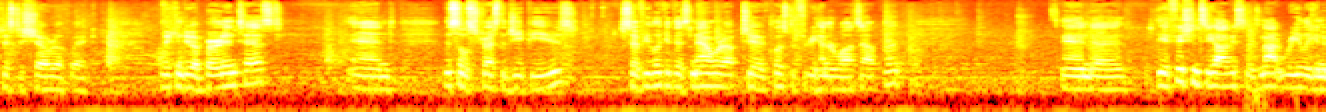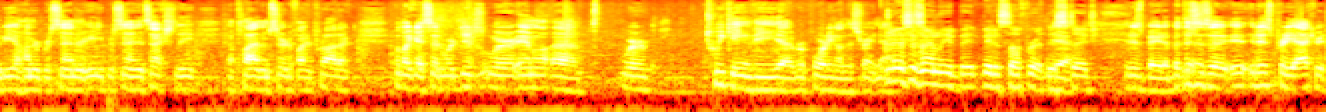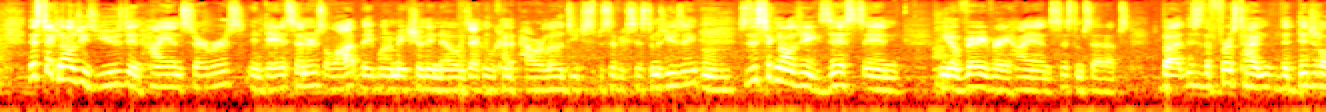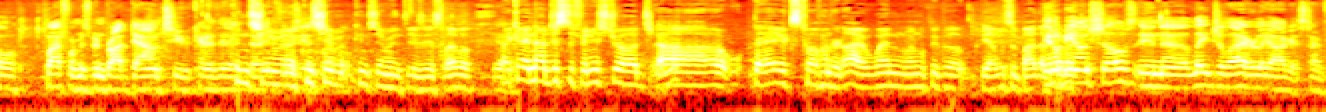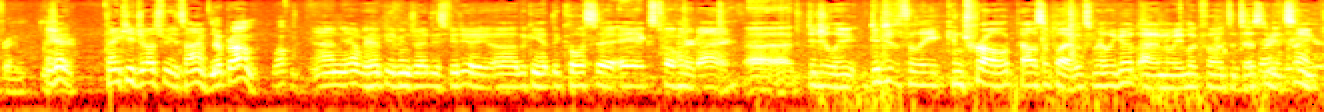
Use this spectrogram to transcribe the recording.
just to show real quick, we can do a burn-in test, and this will stress the GPUs. So if you look at this now, we're up to close to 300 watts output. And uh, the efficiency obviously is not really going to be 100% or 80%. It's actually a platinum certified product. But like I said, we're digital, we're uh, we're tweaking the uh, reporting on this right now. this is only a bit beta software at this yeah, stage. It is beta, but this yeah. is a it, it is pretty accurate. This technology is used in high-end servers in data centers a lot. They want to make sure they know exactly what kind of power loads each specific system is using. Mm. So this technology exists in you know very very high-end system setups but this is the first time the digital platform has been brought down to kind of the consumer the consumer level. consumer enthusiast level. Yeah. Okay, now just to finish, George, mm-hmm. uh, the AX1200i. When when will people be able to buy that? It'll product? be on shelves in uh, late July, early August timeframe. Okay. Year. Thank you, George, for your time. No problem. Welcome. And yeah, we hope you've enjoyed this video uh, looking at the Corsair AX1200i, uh, digitally digitally controlled power supply. It looks really good, and we look forward to testing right. it soon.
